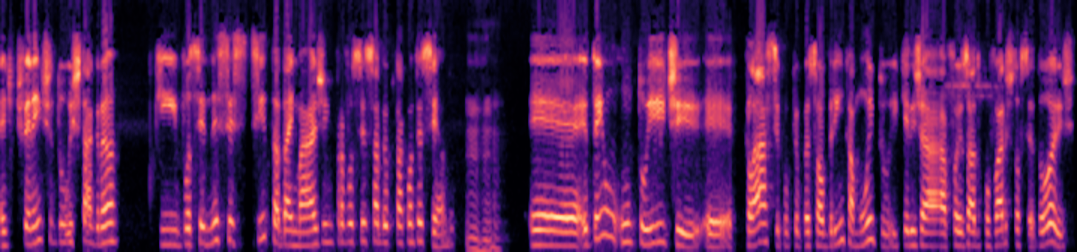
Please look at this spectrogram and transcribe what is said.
É diferente do Instagram, que você necessita da imagem para você saber o que está acontecendo. Uhum. É, eu tenho um, um tweet é, clássico que o pessoal brinca muito e que ele já foi usado por vários torcedores.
